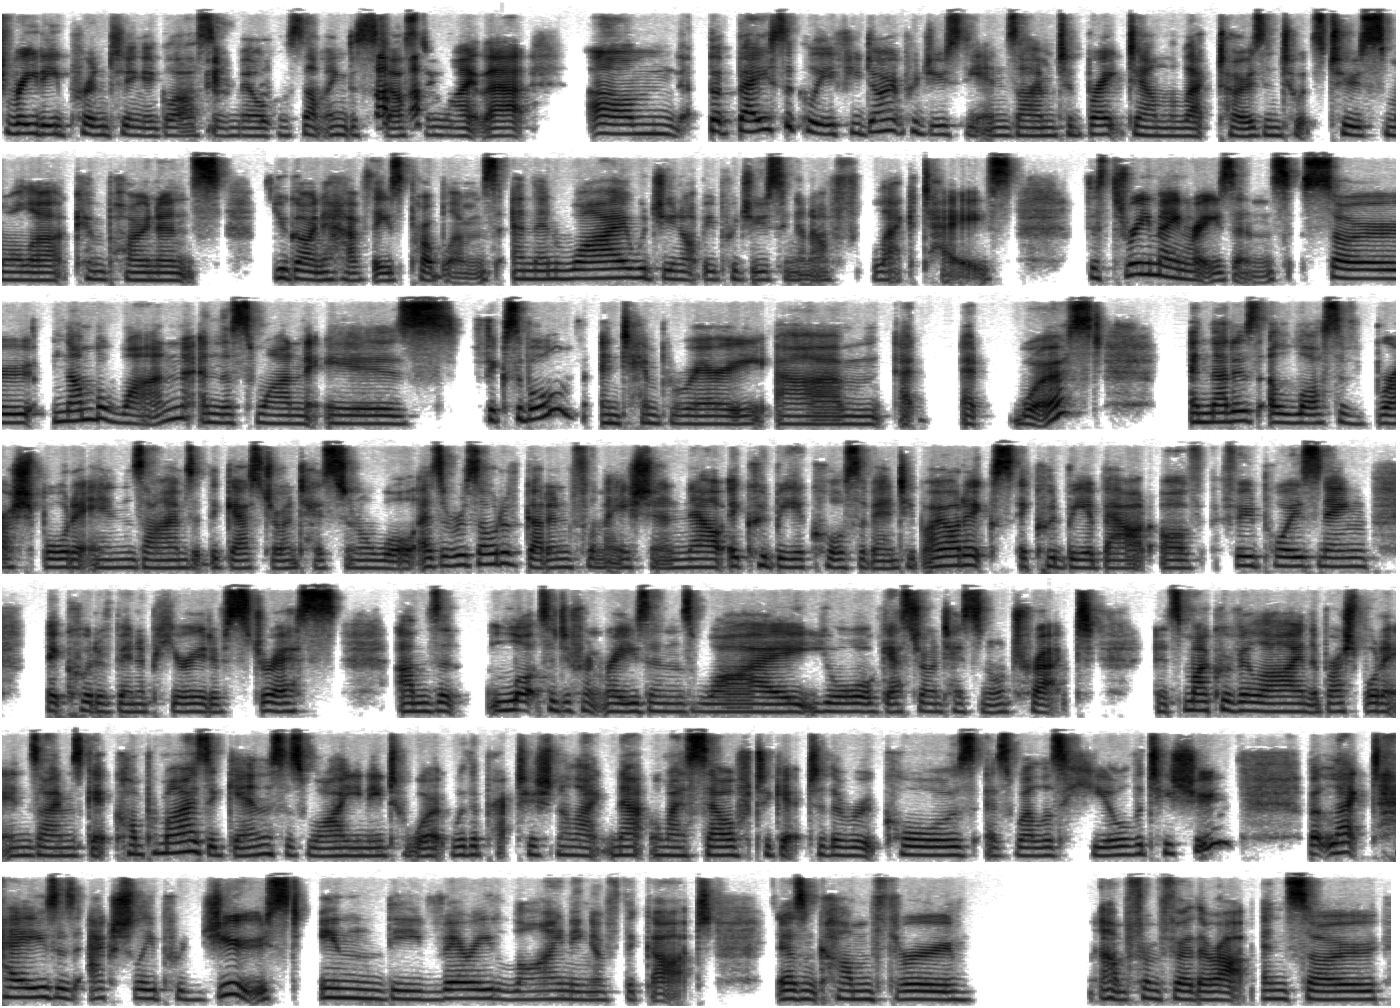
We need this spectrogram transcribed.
3D printing a glass of milk or something disgusting like that. Um, but basically, if you don't produce the enzyme to break down the lactose into its two smaller components, you're going to have these problems. And then why would you not be producing enough lactase? There's three main reasons. So, number one, and this one is fixable and temporary um, at, at worst and that is a loss of brush border enzymes at the gastrointestinal wall as a result of gut inflammation. Now, it could be a course of antibiotics, it could be a bout of food poisoning, it could have been a period of stress. Um, there's lots of different reasons why your gastrointestinal tract its microvilli and the brush border enzymes get compromised. Again, this is why you need to work with a practitioner like Nat or myself to get to the root cause as well as heal the tissue. But lactase is actually produced in the very lining of the gut. It doesn't come through um, from further up. And so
